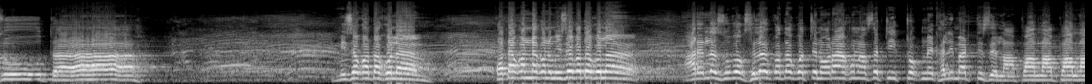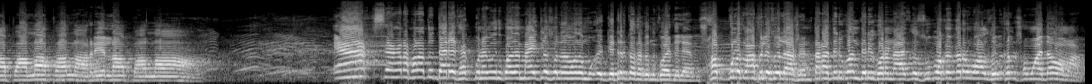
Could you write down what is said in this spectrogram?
জুতা। মিশে কথা কলাম কথা কন না কোনো, মিশে কথা কলাম আর যুবক ছেলের কথা করছেন, ওরা এখন আছে টিকটক নে খালি মারতেছে, লাপা লাপা লাপা লাপা, লা, রে, লাপা, লা। এক স্যাংরা ফালা তো দাঁড়িয়ে থাকব না, আমি কিন্তু কথা মাইকলে চলে গেটের কথা কিন্তু কয়ে দিলাম। সবগুলো মাহফিলে চলে আসেন, তাড়াতাড়ি কোন দেরি করেন আজকে যুবকের ওয়াল ধরে খালি সময় দাও আমাক।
